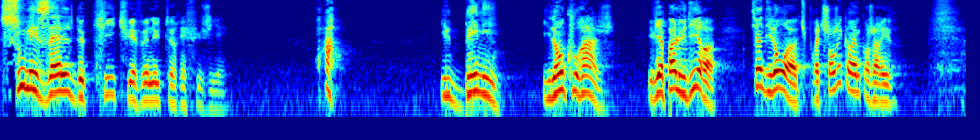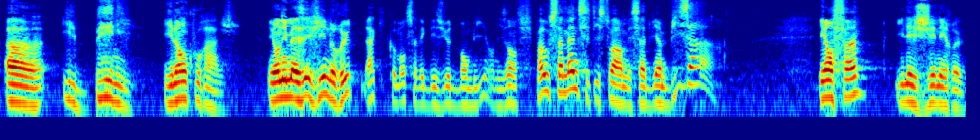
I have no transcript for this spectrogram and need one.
sous les ailes de qui tu es venu te réfugier. Il bénit, il encourage. Il ne vient pas lui dire, tiens, dis donc, euh, tu pourrais te changer quand même quand j'arrive. Euh, il bénit, il encourage. Et on imagine Ruth, là, qui commence avec des yeux de Bambi, en disant, je ne sais pas où ça mène cette histoire, mais ça devient bizarre. Et enfin, il est généreux.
